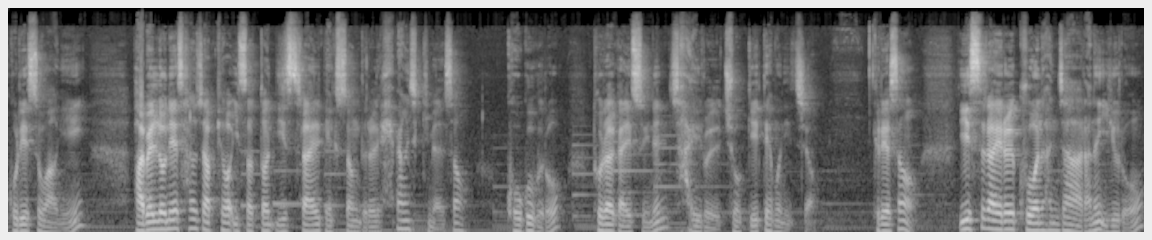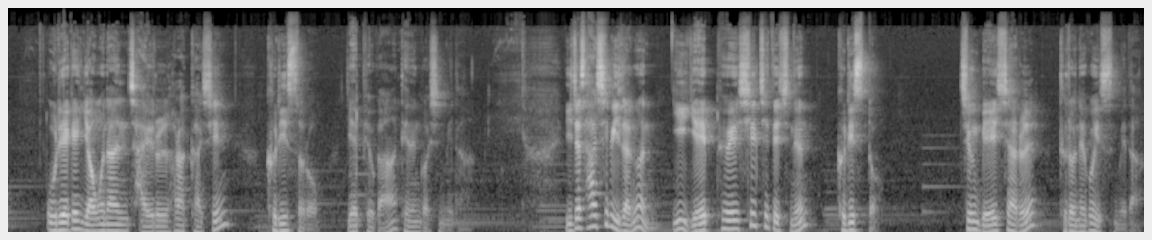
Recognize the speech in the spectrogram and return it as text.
고레스 왕이 바벨론에 사로잡혀 있었던 이스라엘 백성들을 해방시키면서 고국으로 돌아갈 수 있는 자유를 주었기 때문이죠. 그래서 이스라엘을 구원한 자라는 이유로 우리에게 영원한 자유를 허락하신 그리스도로 예표가 되는 것입니다. 이제 42장은 이 예표의 실체 되시는 그리스도, 즉 메시아를 드러내고 있습니다.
